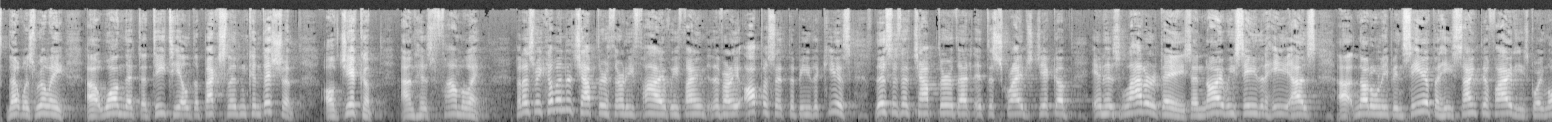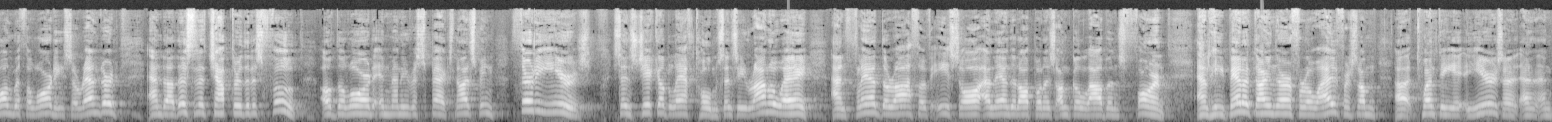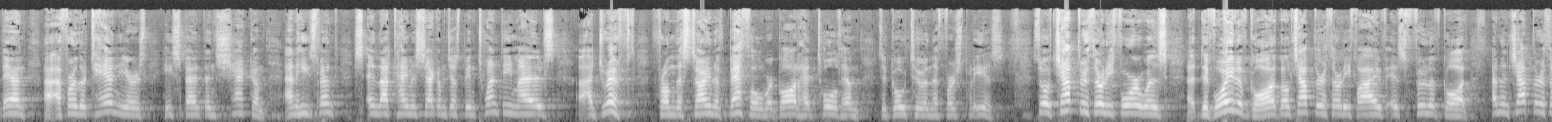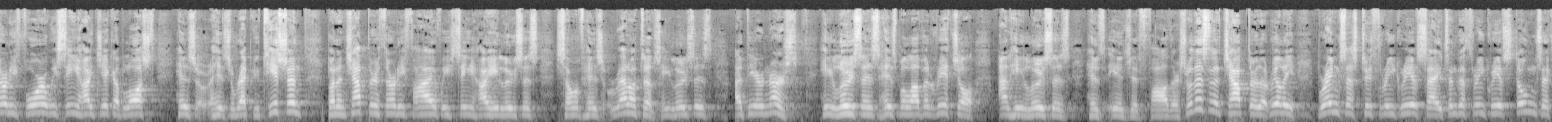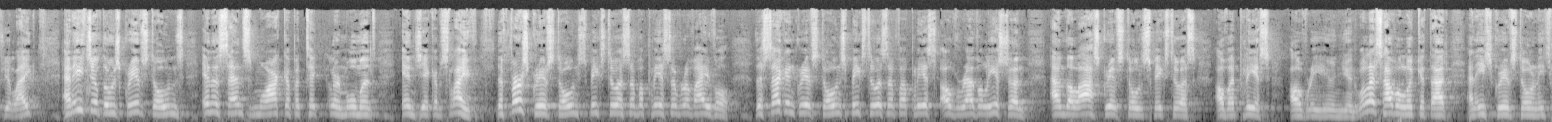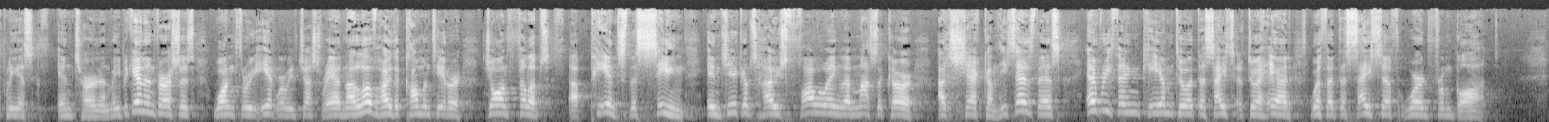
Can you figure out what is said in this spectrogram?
That was really uh, one that uh, detailed the backslidden condition of Jacob and his family. But as we come into chapter 35, we find the very opposite to be the case. This is a chapter that it describes Jacob in his latter days. And now we see that he has uh, not only been saved, but he's sanctified. He's going on with the Lord. He's surrendered. And uh, this is a chapter that is full of the Lord in many respects. Now it's been 30 years since Jacob left home, since he ran away and fled the wrath of Esau and ended up on his uncle Laban's farm. And he bedded down there for a while, for some uh, 20 years, and, and then uh, a further 10 years he spent in Shechem. And he spent in that time in Shechem just being 20 miles adrift from the town of Bethel where God had told him to go to in the first place. So if chapter 34 was uh, devoid of God, well, chapter 35 is full of God. And in chapter 34, we see how Jacob lost his, his reputation. But in chapter 35, we see how he loses some of his relatives. He loses a dear nurse he loses his beloved Rachel and he loses his aged father. So, this is a chapter that really brings us to three gravesites and to three gravestones, if you like. And each of those gravestones, in a sense, mark a particular moment in Jacob's life. The first gravestone speaks to us of a place of revival. The second gravestone speaks to us of a place of revelation. And the last gravestone speaks to us of a place of reunion. Well, let's have a look at that and each gravestone and each place in turn. And we begin in verses 1 through 8, where we've just read. And I love how the commentator John Phillips uh, paints the scene in Jacob's house following the massacre at Shechem. He says this everything came to a, decisive, to a head with a decisive word from God.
